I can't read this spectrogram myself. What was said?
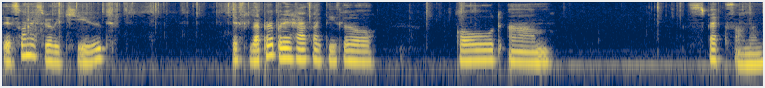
This one is really cute. It's leopard, but it has like these little gold um, specks on them.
